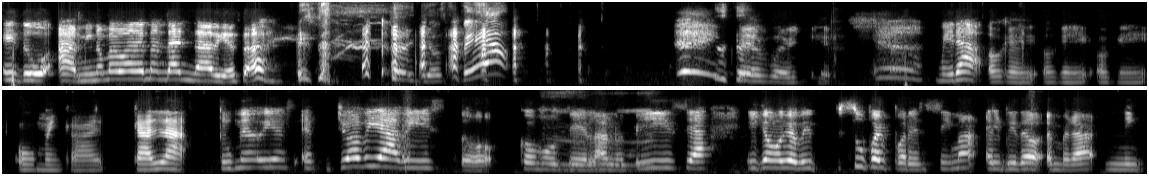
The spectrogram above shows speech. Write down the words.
Y tú, a mí no me va a demandar nadie, ¿sabes? Dios mío. Qué fuerte. Mira, ok, ok, ok. Oh my God. Carla, tú me habías. eh, Yo había visto como que la noticia y como que vi súper por encima el video, en verdad, ni,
